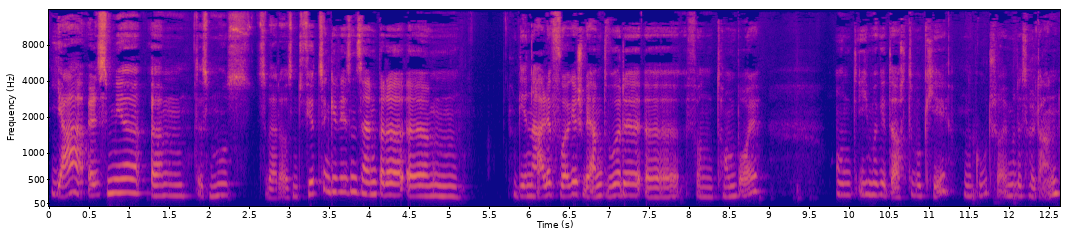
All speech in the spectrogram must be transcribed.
Ja, als mir, ähm, das muss 2014 gewesen sein, bei der ähm, Biennale vorgeschwärmt wurde äh, von Tomboy. Und ich mir gedacht habe, okay, na gut, schaue ich mir das halt an.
